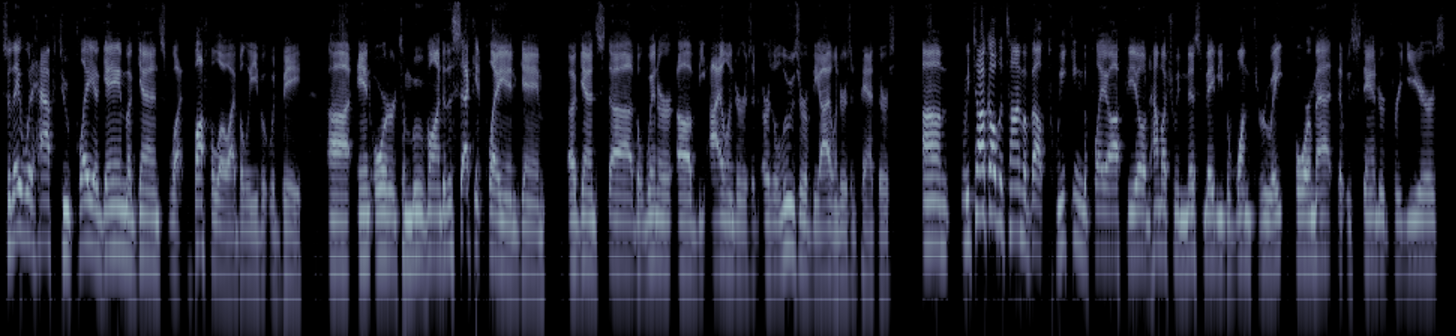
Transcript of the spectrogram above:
So they would have to play a game against what? Buffalo, I believe it would be, uh, in order to move on to the second play in game against uh, the winner of the Islanders or the loser of the Islanders and Panthers. Um, we talk all the time about tweaking the playoff field and how much we miss maybe the one through eight format that was standard for years.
